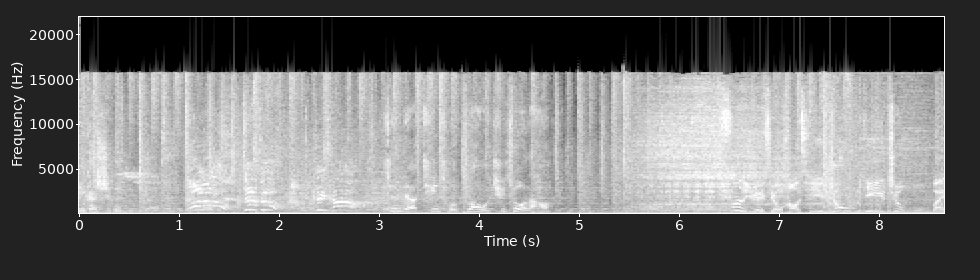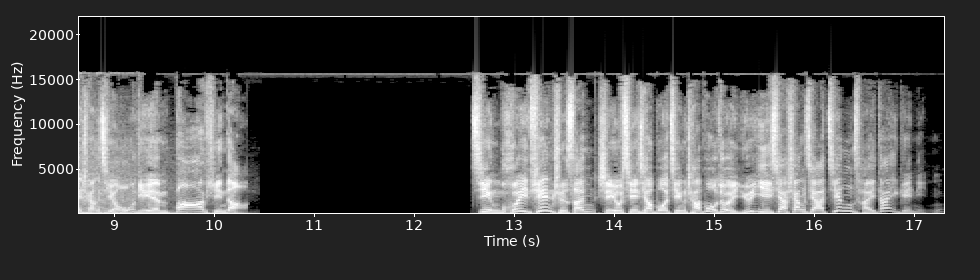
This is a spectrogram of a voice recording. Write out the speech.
应该是个女的。站住！立刻！真的要亲手抓我去坐牢？四月九号起，周一至五晚上九点八频道，《警徽天池三》是由新加坡警察部队与以下商家精彩带给您。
